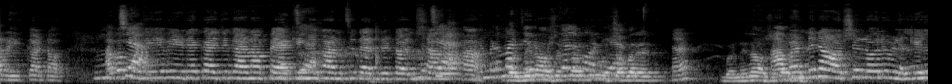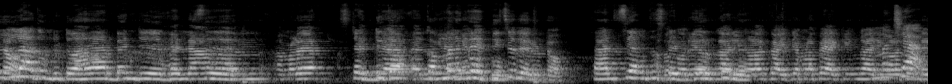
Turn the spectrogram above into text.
അറിയിക്കാട്ടോ. അപ്പൊ പുതിയ വീഡിയോ ഒക്കെ ആയിട്ട് കാണാം. പാക്കിങ് കാണിച്ചു തരണ്ടിട്ടോ ബണ്ണിന് ആവശ്യമുള്ളവര് വിളിക്കട്ടോ നമ്മൾ എത്തിച്ചു തരും കേട്ടോ ഫാൻസി അങ്ങനത്തെ അപ്പൊ കാര്യങ്ങളൊക്കെ ആയിട്ട് നമ്മളെ പാക്കിങ് കാര്യങ്ങളൊക്കെ ഉണ്ട്.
